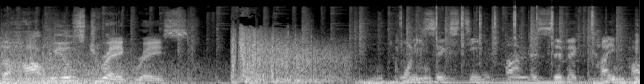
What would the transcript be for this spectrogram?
The Hot Wheels Drag Race. 2016 Honda Civic Type R.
